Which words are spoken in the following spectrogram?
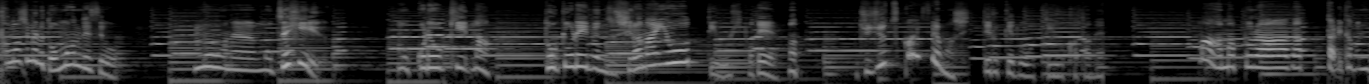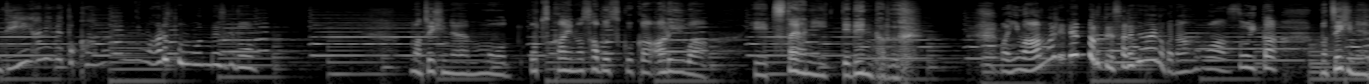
楽しめると思うんですよ。もうね、もうぜひ、もうこれをき、まあ、東京レイブンズ知らないよっていう人で、まあ、呪術廻戦は知ってるけどっていう方ね。まあ、アマプラだったり、多分 D アニメとかあの辺にもあると思うんですけど、まあ、ぜひね、もう、お使いのサブスクか、あるいは、えー、ツタヤに行ってレンタル。まあ、今あんまりレンタルってされてないのかな。まあ、そういった、まあ、ぜひね、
